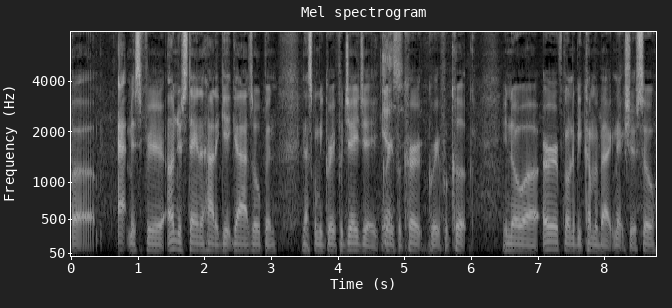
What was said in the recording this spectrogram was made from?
uh, atmosphere, understanding how to get guys open. And that's going to be great for JJ, great Yes. for Kirk, great for Cook. You know, uh, Irv going to be coming back next year, so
